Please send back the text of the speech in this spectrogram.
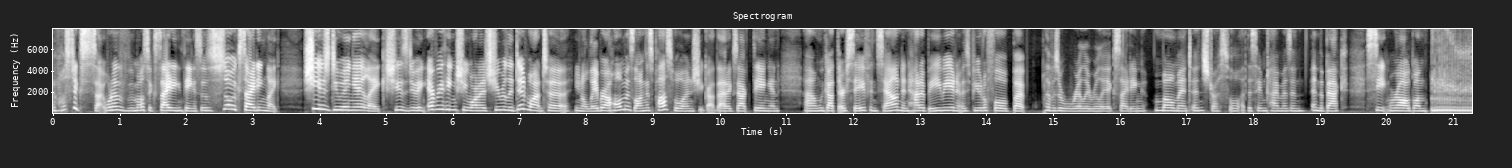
the most exci- one of the most exciting things. It was so exciting. Like she is doing it. Like she's doing everything she wanted. She really did want to, you know, labor at home as long as possible, and she got that exact thing. And um, we got there safe and sound and had a baby, and it was beautiful. But that was a really, really exciting moment and stressful at the same time as in in the back seat. And we're all going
